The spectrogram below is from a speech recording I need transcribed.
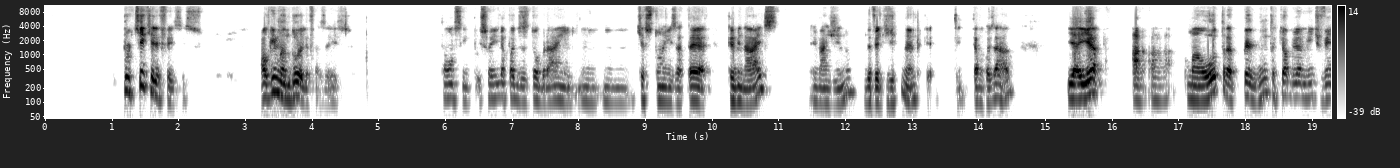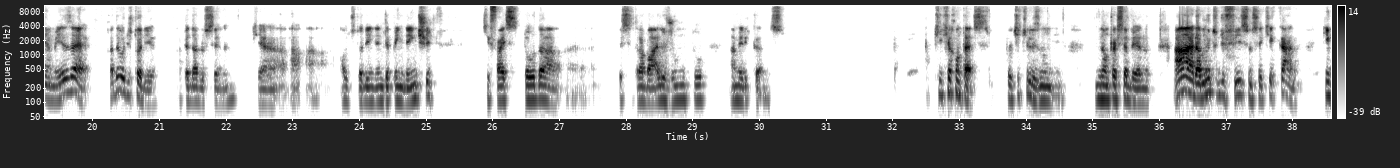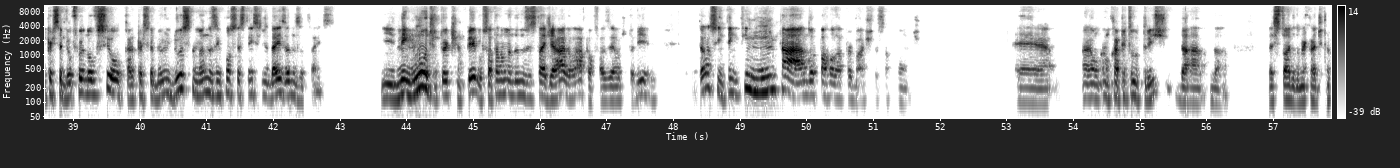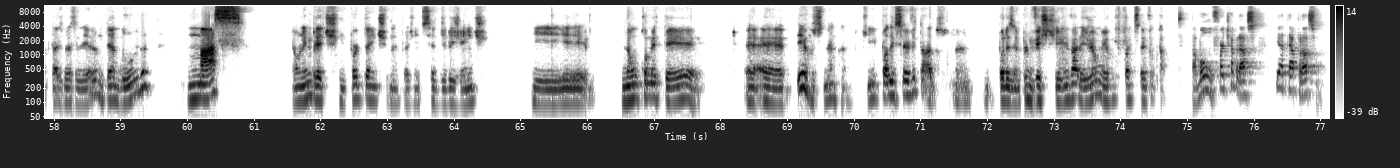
Por que, que ele fez isso? Alguém mandou ele fazer isso? Então, assim, isso ainda pode desdobrar em, em, em questões até criminais, imagino, deveria, né? Porque tem, tem uma coisa errada. E aí, a, a, uma outra pergunta que obviamente vem à mesa é: cadê a auditoria? A PwC, né? Que é a, a auditoria independente que faz toda uh, esse trabalho junto a americanos. O que que acontece? Por que, que eles não, não perceberam? Ah, era muito difícil, não sei o que. Cara, quem percebeu foi o novo CEO. O cara percebeu em duas semanas inconsistência de 10 anos atrás e nenhum auditor tinha pego, só estava mandando os estagiários lá para fazer a auditoria. Então, assim, tem, tem muita água para rolar por baixo dessa ponte. É, é, um, é um capítulo triste da, da, da, história do mercado de capitais brasileiro, não tenha dúvida, mas é um lembrete importante né, para a gente ser diligente e não cometer é, erros, né, que podem ser evitados. Né? Por exemplo, investir em varejo é um erro que pode ser evitado. Tá bom? Um forte abraço e até a próxima.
